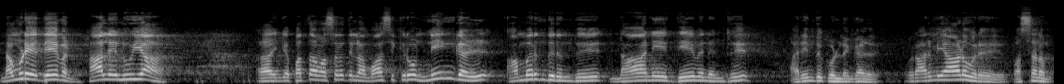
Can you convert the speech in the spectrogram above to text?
நம்முடைய தேவன். ஹாலே லூயா இங்க பத்தாம் வசனத்தில் நாம் வாசிக்கிறோம். நீங்கள் அமர்ந்திருந்து நானே தேவன் என்று அறிந்து கொள்ளுங்கள். ஒரு அருமையான ஒரு வசனம்.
